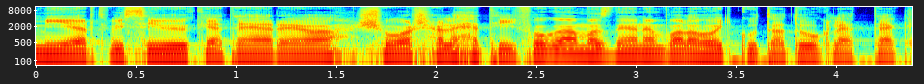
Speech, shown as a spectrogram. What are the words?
miért viszi őket erre a sorsa, lehet így fogalmazni, hanem valahogy kutatók lettek.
